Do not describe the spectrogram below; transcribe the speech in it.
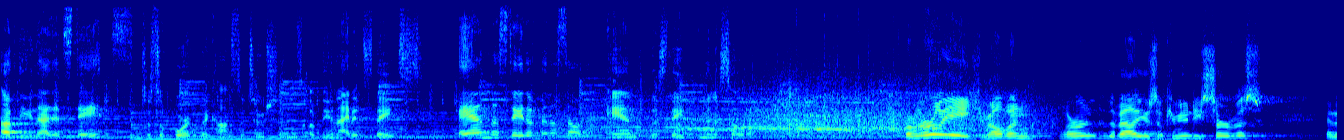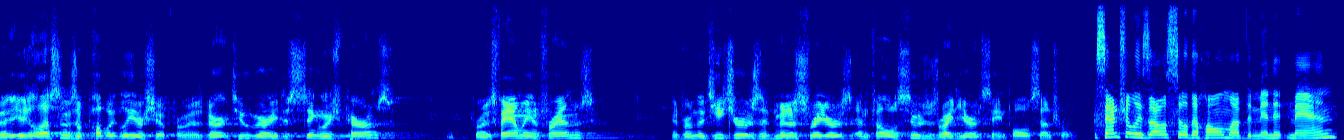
of the United States to support the constitutions of the United States and the state of Minnesota, and the state of Minnesota. From an early age, Melvin learned the values of community service and the lessons of public leadership from his very, two very distinguished parents, from his family and friends, and from the teachers, administrators, and fellow students right here at St. Paul Central. Central is also the home of the Minuteman,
